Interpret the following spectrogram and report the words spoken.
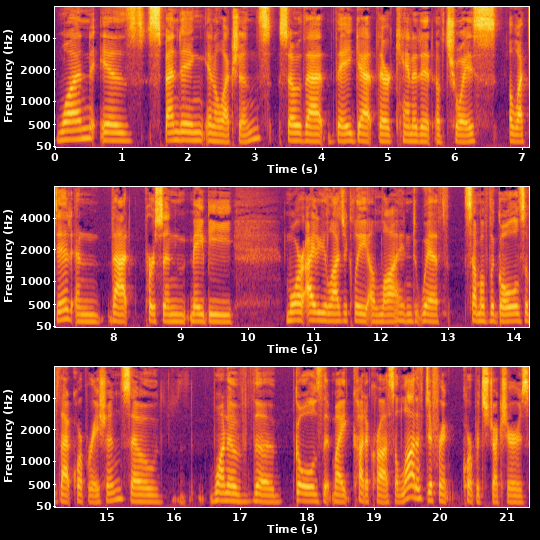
One is spending in elections so that they get their candidate of choice elected, and that person may be more ideologically aligned with some of the goals of that corporation. So one of the goals that might cut across a lot of different corporate structures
